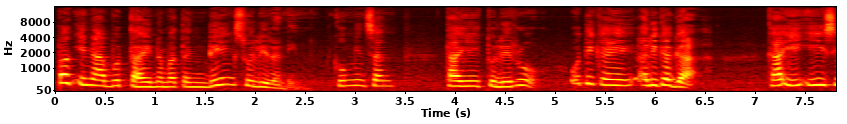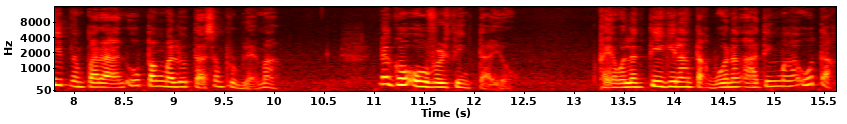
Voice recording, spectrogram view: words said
Pag inabot tayo na matanding suliranin, kung minsan tayo'y tuliro o di kay aligaga, kaiisip ng paraan upang malutas ang problema. Nag-overthink tayo. Kaya walang tigil ang takbo ng ating mga utak.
